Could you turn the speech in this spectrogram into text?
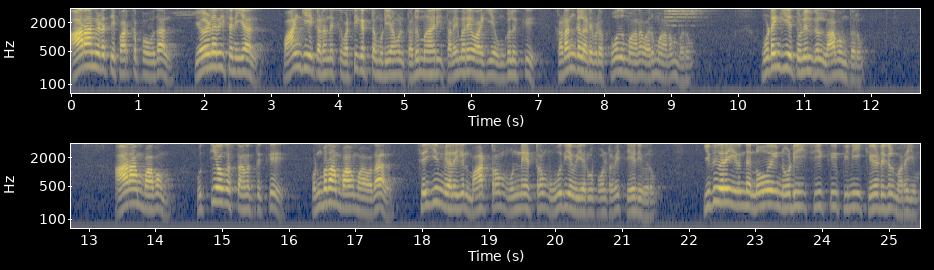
ஆறாம் இடத்தை பார்க்கப் போவதால் ஏழரை சனியால் வாங்கிய கடனுக்கு வட்டி கட்ட முடியாமல் தடுமாறி தலைமறைவாகிய உங்களுக்கு கடன்கள் அடைவிட போதுமான வருமானம் வரும். முடங்கிய தொழில்கள் லாபம் தரும். ஆறாம் பாவம் உத்தியோகஸ்தானத்துக்கு ஒன்பதாம் பாவம் ஆவதால் செய்யும் வேலையில் மாற்றம் முன்னேற்றம் ஊதிய உயர்வு போன்றவை தேடி வரும். இதுவரை இருந்த நோய் நொடி சீக்கு பிணி கேடுகள் மறையும்.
